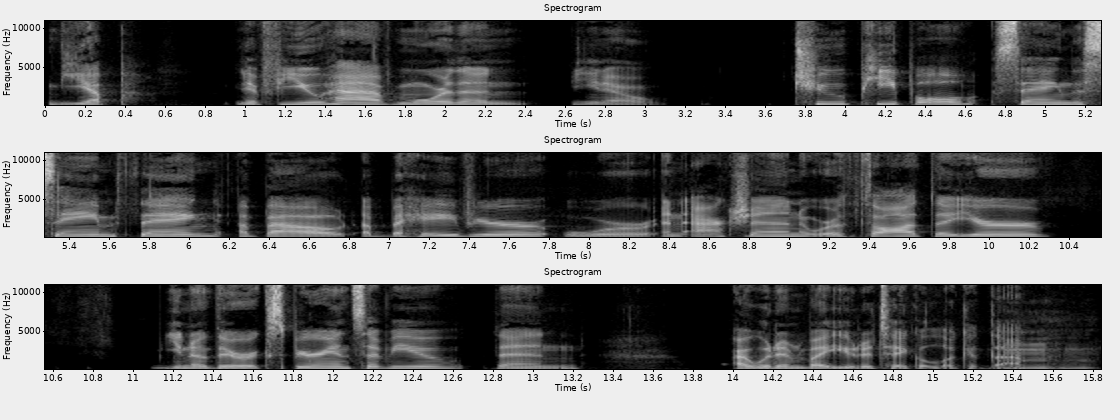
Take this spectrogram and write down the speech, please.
Yep. If you have more than, you know, two people saying the same thing about a behavior or an action or a thought that you're, you know, their experience of you, then I would invite you to take a look at that. Mhm.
